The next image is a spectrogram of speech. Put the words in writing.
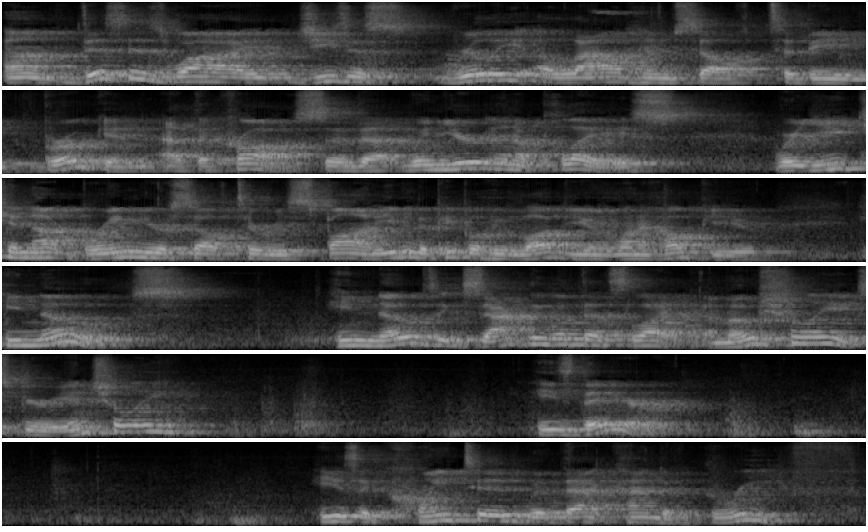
Um, this is why Jesus really allowed himself to be broken at the cross, so that when you're in a place where you cannot bring yourself to respond, even to people who love you and want to help you, he knows. He knows exactly what that's like emotionally, experientially. He's there. He is acquainted with that kind of grief,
